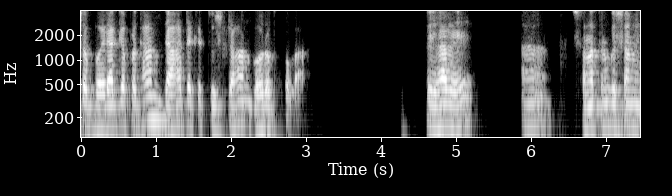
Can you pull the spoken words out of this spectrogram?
সব বৈরাগ্য প্রধান, যাহা দেখে তুষ্ট হন গৌরব ভোগা এইভাবে সনাতন গোস্বামী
